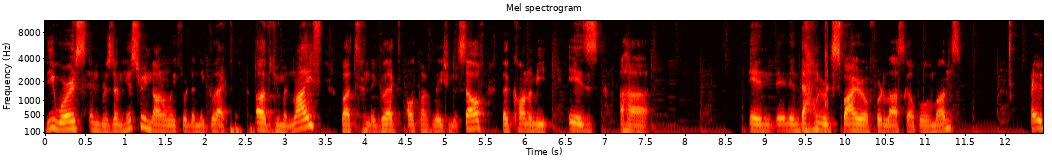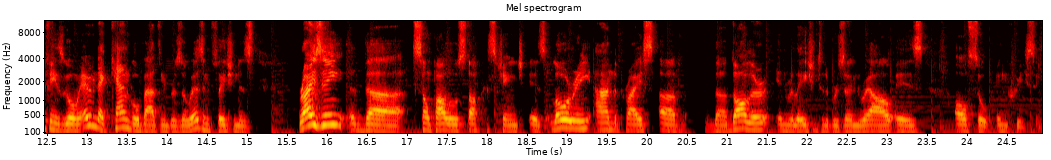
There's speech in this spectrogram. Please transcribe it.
the worst in Brazilian history, not only for the neglect of human life, but neglect of the population itself. The economy is uh, in, in a downward spiral for the last couple of months. Everything's going, everything that can go badly in Brazil is inflation is rising. The Sao Paulo Stock Exchange is lowering, and the price of the dollar in relation to the Brazilian real is also increasing.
